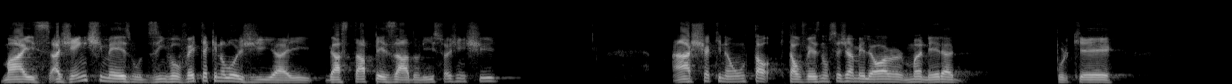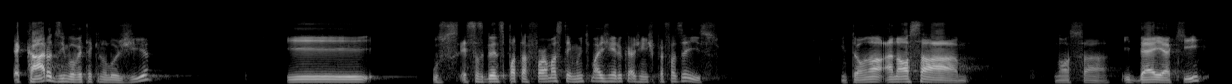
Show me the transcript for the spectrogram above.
Mas a gente mesmo desenvolver tecnologia e gastar pesado nisso, a gente acha que não, que talvez não seja a melhor maneira, porque é caro desenvolver tecnologia e os, essas grandes plataformas têm muito mais dinheiro que a gente para fazer isso. Então a nossa nossa ideia aqui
